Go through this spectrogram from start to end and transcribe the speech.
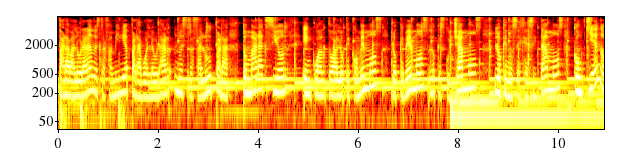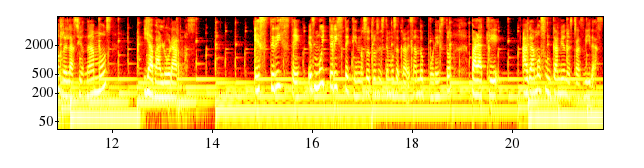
para valorar a nuestra familia, para valorar nuestra salud, para tomar acción en cuanto a lo que comemos, lo que vemos, lo que escuchamos, lo que nos ejercitamos, con quién nos relacionamos y a valorarnos es triste, es muy triste que nosotros estemos atravesando por esto para que hagamos un cambio en nuestras vidas.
